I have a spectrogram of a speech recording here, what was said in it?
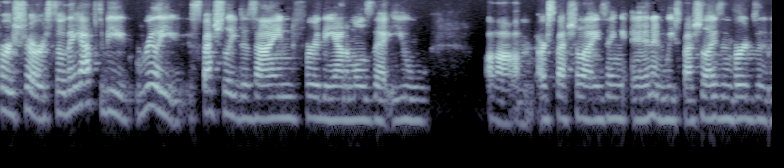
for sure so they have to be really specially designed for the animals that you um, are specializing in and we specialize in birds and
